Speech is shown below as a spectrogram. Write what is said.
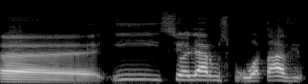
Uh, e se olharmos o Otávio,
